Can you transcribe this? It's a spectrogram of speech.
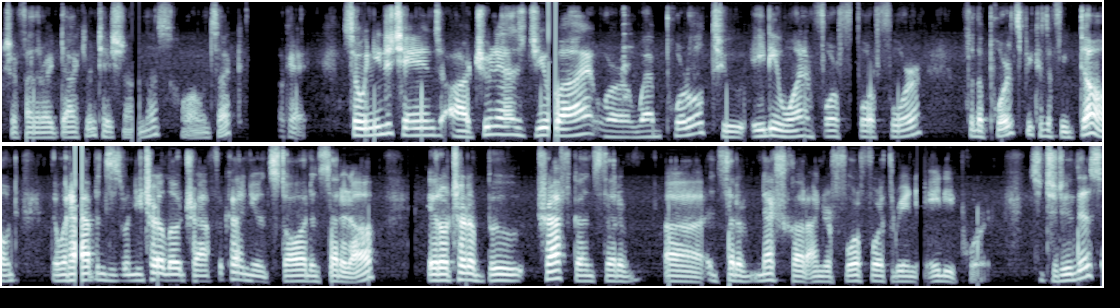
should I find the right documentation on this? Hold on one sec. Okay, so we need to change our TrueNAS GUI or web portal to 81 and 444 for the ports because if we don't, then what happens is when you try to load Traefik and you install it and set it up, it'll try to boot Traefik instead of uh, instead of Nextcloud on your 443 and 80 port. So to do this,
